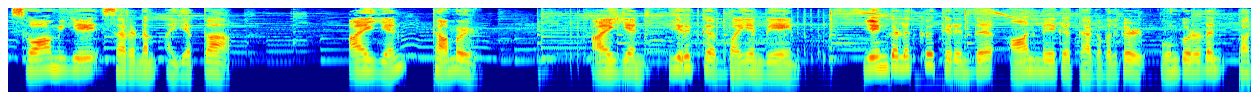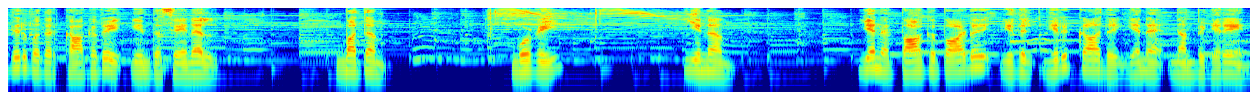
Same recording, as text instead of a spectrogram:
சுவாமியே சரணம் ஐயப்பா. ஐயன் தமிழ். ஐயன் இருக்க பயம் ஏன்? எங்களுக்கு தெரிந்த ஆன்மீக தகவல்கள் உங்களுடன் பகிர்வதற்காகவே இந்த சேனல். மதம். மொழி. இனம். என பாகுபாடு இதில் இருக்காது என நம்புகிறேன்.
